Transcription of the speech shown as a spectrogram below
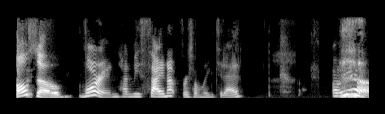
Also, Lauren had me sign up for something today. Oh yeah.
